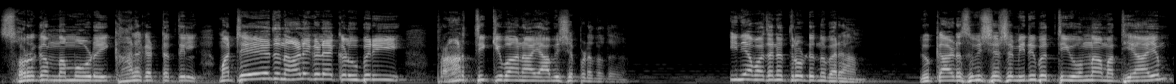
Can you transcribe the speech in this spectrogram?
സ്വർഗം നമ്മോട് ഈ കാലഘട്ടത്തിൽ മറ്റേത് നാളുകളേക്കാൾ ഉപരി പ്രാർത്ഥിക്കുവാനായി ആവശ്യപ്പെടുന്നത്. ഇനി ആ വചനത്തിലോട്ടൊന്ന് വരാം. ലുക്കാട് സുവിശേഷം ഇരുപത്തി ഒന്നാം അധ്യായം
